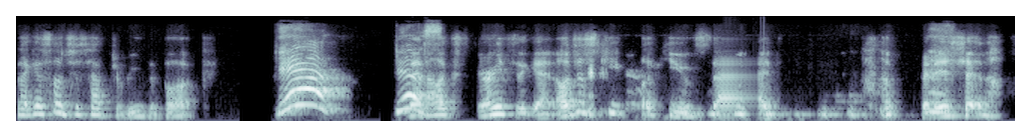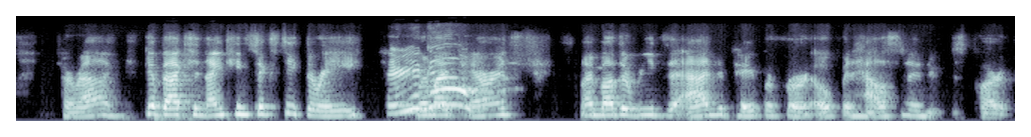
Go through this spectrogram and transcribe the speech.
But I guess I'll just have to read the book. Yeah. Yes. Then I'll experience it again. I'll just keep, like you said, finish it, turn around, get back to 1963. There you go. my parents, my mother reads the ad in the paper for an open house in a nudist park.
